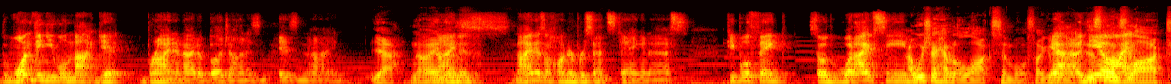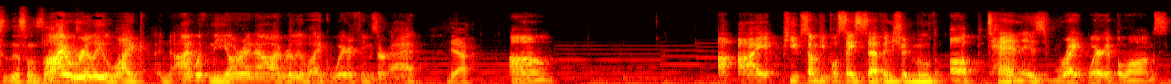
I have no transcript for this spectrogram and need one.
the one thing you will not get brian and i to budge on is is nine yeah nine, nine is, is nine is 100% staying in s people think so what i've seen i wish i had a lock symbol so i could Yeah, be like this Neo, one's I- locked this one's locked i really like i'm with neo right now i really like where things are at yeah um I, I some people say seven should move up. Ten is right where it belongs.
